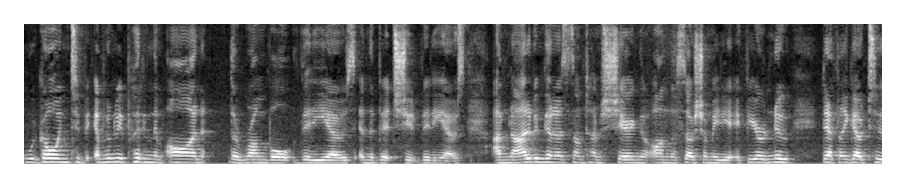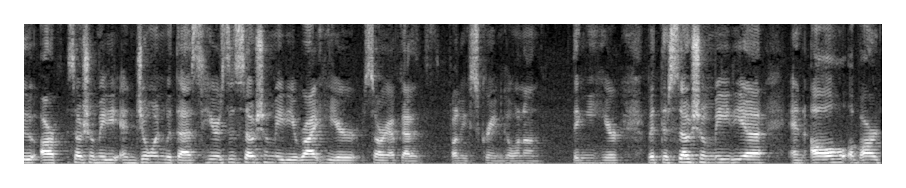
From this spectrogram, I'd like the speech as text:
we're going to be, I'm going to be putting them on the Rumble videos and the BitChute videos. I'm not even going to sometimes sharing them on the social media. If you're new, definitely go to our social media and join with us. Here's the social media right here. Sorry, I've got a funny screen going on thingy here but the social media and all of our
